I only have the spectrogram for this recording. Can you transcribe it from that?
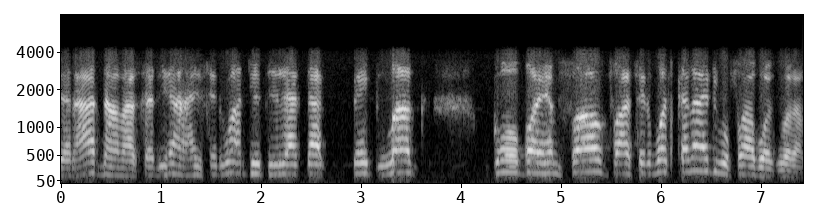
said, Adnan. I said, yeah. He said, why did you let that big lug go by himself? I said, what can I do if I was with him?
